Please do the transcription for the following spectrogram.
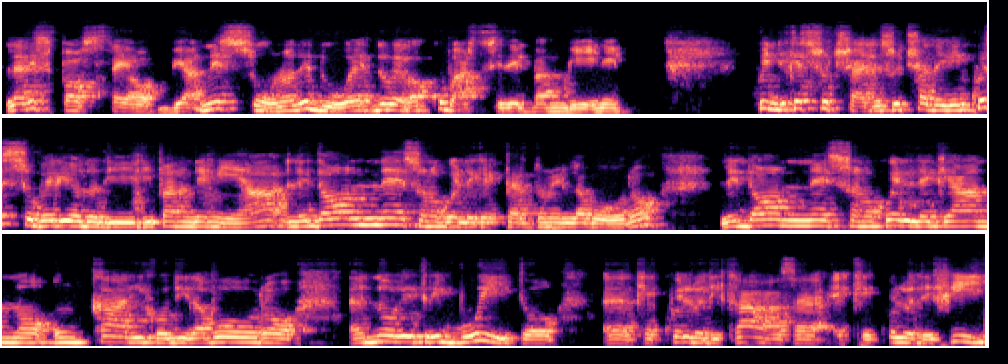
la risposta è ovvia, nessuno dei due doveva occuparsi dei bambini. Quindi che succede? Succede che in questo periodo di, di, pandemia le donne sono quelle che perdono il lavoro, le donne sono quelle che hanno un carico di lavoro eh, non retribuito, eh, che è quello di casa e che è quello dei figli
